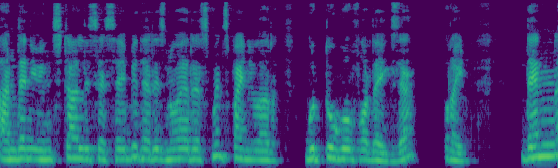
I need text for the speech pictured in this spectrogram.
and then you install this SAB there is no errors fine you are good to go for the exam right. Then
